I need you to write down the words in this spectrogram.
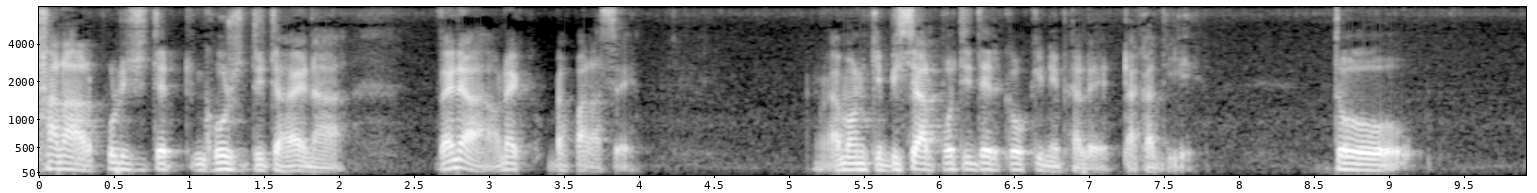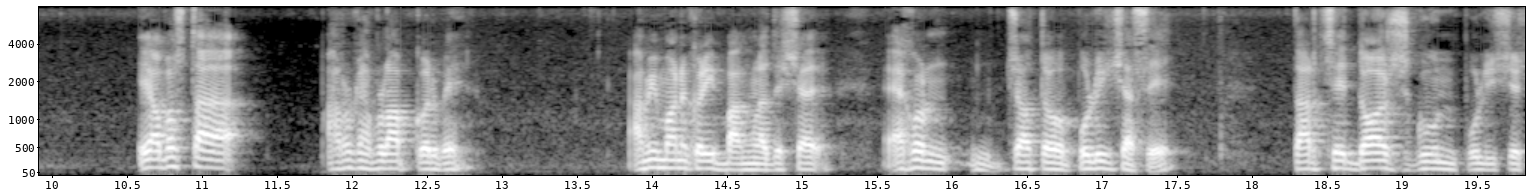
থানার পুলিশদের ঘুষ দিতে হয় না, তাই না? অনেক ব্যাপার আছে। এমনকি বিচারপতিদেরকেও কিনে ফেলে টাকা দিয়ে। তো এই অবস্থা আরও ডেভেলপ করবে। আমি মনে করি বাংলাদেশে এখন যত পুলিশ আছে, তার চেয়ে দশ গুণ পুলিশের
